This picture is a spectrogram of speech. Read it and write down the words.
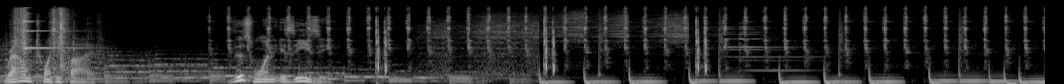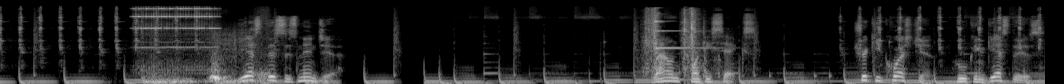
Round 25. This one is easy. Yes, this is Ninja. Round 26. Tricky question. Who can guess this?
